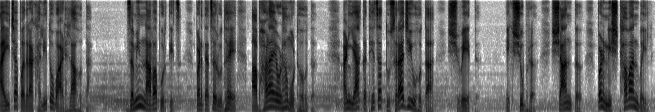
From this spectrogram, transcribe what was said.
आईच्या पदराखाली तो वाढला होता. जमीन नावापुरतीच पण त्याचं हृदय आभाळा एवढा मोठं होतं. आणि या कथेचा दुसरा जीव होता श्वेत. एक शुभ्र शांत पण निष्ठावान बैल.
